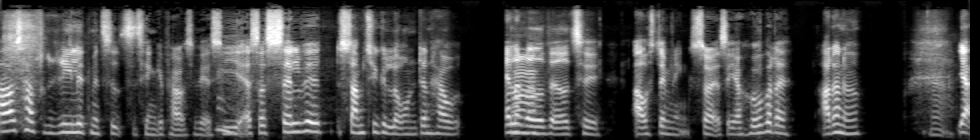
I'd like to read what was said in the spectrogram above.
Har også haft rigeligt med tid til tænkepause, vil jeg sige. Mm. Altså selve samtykkeloven, den har jo allerede mm. været til afstemning, så altså, jeg håber da, I don't know. Ja. Ja,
